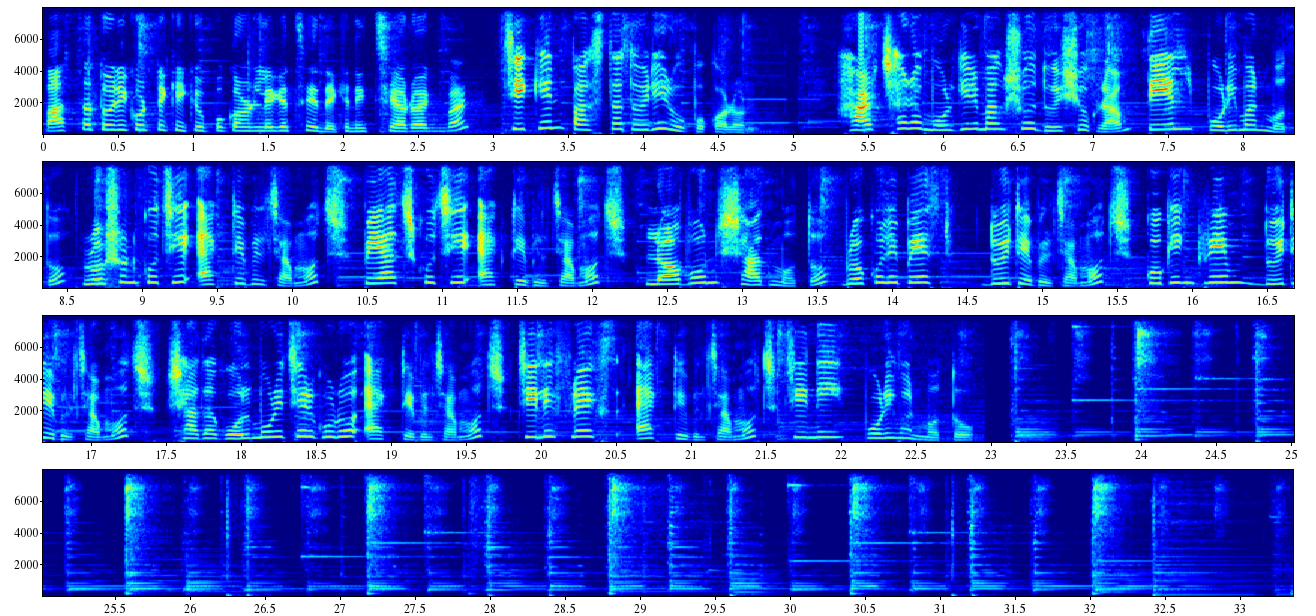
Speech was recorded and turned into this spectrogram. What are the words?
পাস্তা তৈরি করতে কি কি উপকরণ লেগেছে দেখে নিচ্ছি আরও একবার। চিকেন পাস্তা তৈরির উপকরণ। হাড় ছাড়া মুরগির মাংস দুইশো গ্রাম, তেল, পরিমাণ মতো, রসুন কুচি এক টেবিল চামচ, পেঁয়াজ কুচি এক টেবিল চামচ, লবণ স্বাদ মতো, ব্রোকলি পেস্ট দুই টেবিল চামচ, কুকিং ক্রিম দুই টেবিল চামচ, সাদা গোলমরিচের গুঁড়ো এক টেবিল চামচ, চিলি ফ্লেক্স এক টেবিল চামচ, চিনি পরিমাণ মতো।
